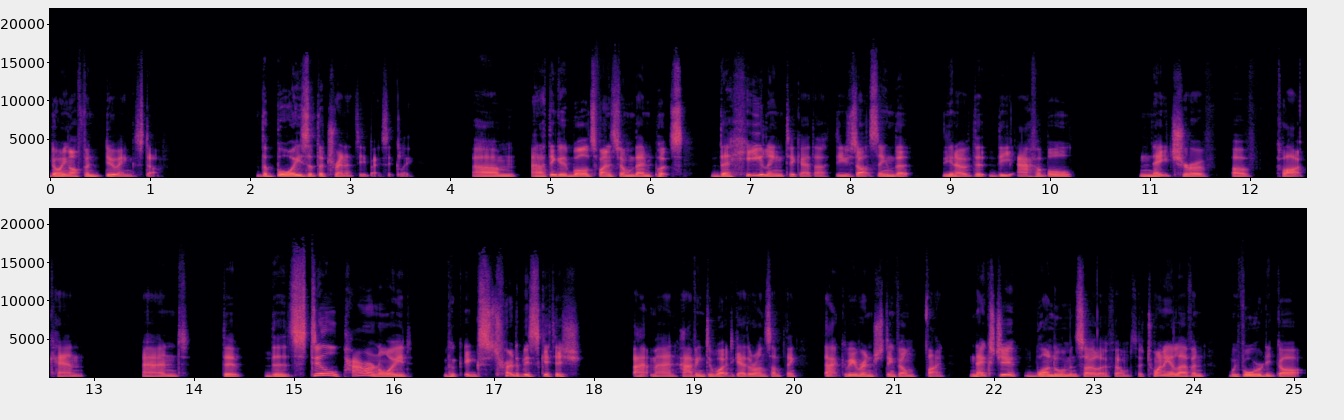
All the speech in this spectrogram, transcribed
going off and doing stuff. The boys of the Trinity, basically. Um, and I think a World's Finest film then puts the healing together. You start seeing that you know the the affable nature of of Clark Kent and the the still paranoid, incredibly skittish Batman having to work together on something. That could be an interesting film. Fine. Next year, Wonder Woman solo film. So 2011, we've already got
